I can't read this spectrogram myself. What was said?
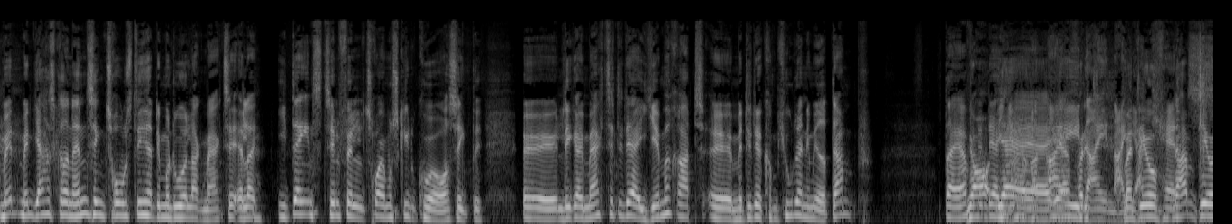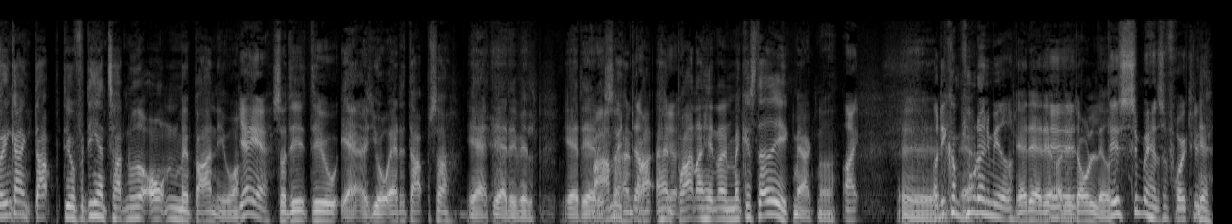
Men, men jeg har skrevet en anden ting, Troels. Det her, det må du have lagt mærke til. Eller i dagens tilfælde, tror jeg måske, du kunne have overset det. Øh, lægger I mærke til det der hjemmeret øh, med det der computeranimerede damp? Der er på den der hjemmeret. Ej, fordi- nej, nej, men det er, jo, jeg kan nej, det er jo ikke engang damp. Det er jo, fordi han tager den ud af ovnen med bare næver. Ja, ja. Så det, det er jo... Ja, jo, er det damp så? Ja, det er det vel. Ja, det er det. Så han, bræ- han ja. brænder hænderne. Man kan stadig ikke mærke noget. Nej. Øh, Og det er computeranimeret. Ja, ja det er det, og det er Øh, dårligt lavet. Det er simpelthen så frygteligt.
